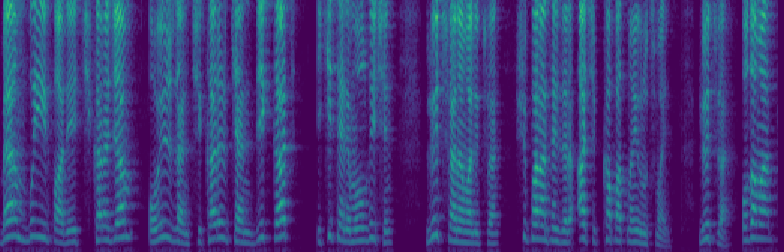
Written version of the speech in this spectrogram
ben bu ifadeyi çıkaracağım. O yüzden çıkarırken dikkat iki terim olduğu için lütfen ama lütfen şu parantezleri açıp kapatmayı unutmayın. Lütfen. O zaman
